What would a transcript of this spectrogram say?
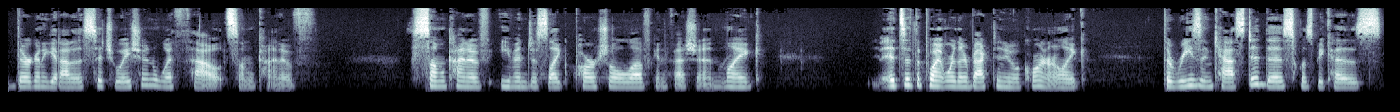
they're going to get out of this situation without some kind of some kind of even just like partial love confession. Like it's at the point where they're backed into a corner. Like the reason Cass did this was because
